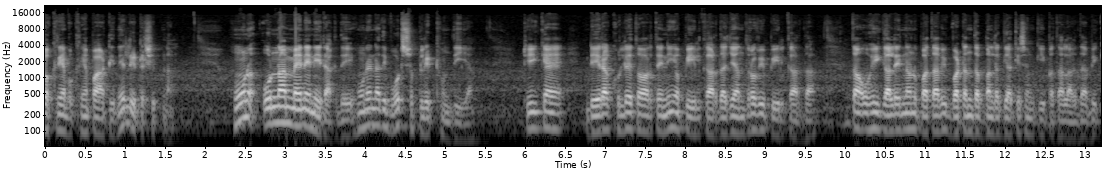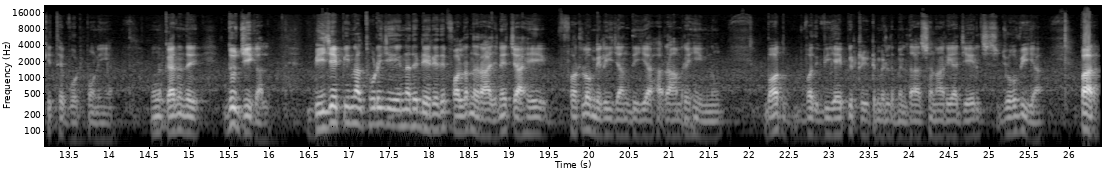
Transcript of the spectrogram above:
ਵੱਖਰੀਆਂ ਵੱਖਰੀਆਂ ਪਾਰਟੀ ਦੀਆਂ ਲੀਡਰਸ਼ਿਪ ਨਾਲ। ਹੁਣ ਉਹਨਾਂ ਮੈਨੇ ਨਹੀਂ ਰੱਖਦੇ, ਹੁਣ ਇਹਨਾਂ ਦੀ ਵੋਟ ਸਪਲਿਟ ਹੁੰਦੀ ਆ। ਠੀਕ ਹੈ, ਡੇਰਾ ਖੁੱਲੇ ਤੌਰ ਤੇ ਨਹੀਂ ਅਪੀਲ ਕਰਦਾ ਜੇ ਅੰਦਰੋਂ ਵੀ ਅਪੀਲ ਕਰਦਾ, ਤਾਂ ਉਹੀ ਗੱਲ ਇਹਨਾਂ ਨੂੰ ਪਤਾ ਵੀ ਬਟਨ ਦੱਬਣ ਲੱਗਿਆ, ਕਿਸੇ ਨੂੰ ਕੀ ਪਤਾ ਲੱਗਦਾ ਵੀ ਕਿੱਥੇ ਵੋਟ ਪਾਉਣੀ ਆ। ਉਹ ਕਹਿ ਦਿੰਦੇ, ਦੂਜੀ ਗੱਲ, ਬੀਜੇਪੀ ਨਾਲ ਥੋੜੀ ਜਿਹੀ ਇਹਨਾਂ ਦੇ ਡੇਰੇ ਦੇ ਫਾਲੋਅਰ ਨਾਰਾਜ਼ ਨੇ, ਚਾਹੇ ਫਰਲੋ ਮਿਲੀ ਜਾਂਦੀ ਆ ਰਾਮ ਰਹੀਮ ਨੂੰ, ਬਹੁਤ ਵੀਆਈਪੀ ਟ੍ਰੀਟਮੈਂਟ ਮਿਲਦਾ, ਸੁਨਾਰੀਆ ਜੇਲ੍ਹ 'ਚ ਜੋ ਵੀ ਆ, ਪਰ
